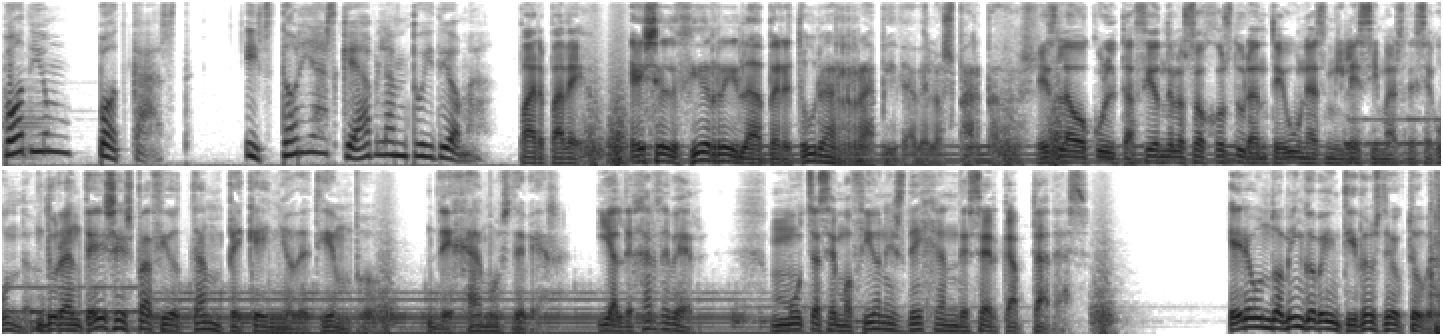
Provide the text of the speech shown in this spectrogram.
Podium Podcast. Historias que hablan tu idioma. Parpadeo. Es el cierre y la apertura rápida de los párpados. Es la ocultación de los ojos durante unas milésimas de segundo. Durante ese espacio tan pequeño de tiempo, dejamos de ver. Y al dejar de ver, muchas emociones dejan de ser captadas. Era un domingo 22 de octubre.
